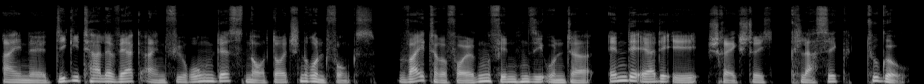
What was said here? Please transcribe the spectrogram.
Eine digitale Werkeinführung des Norddeutschen Rundfunks. Weitere Folgen finden Sie unter ndr.de-classic to go.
